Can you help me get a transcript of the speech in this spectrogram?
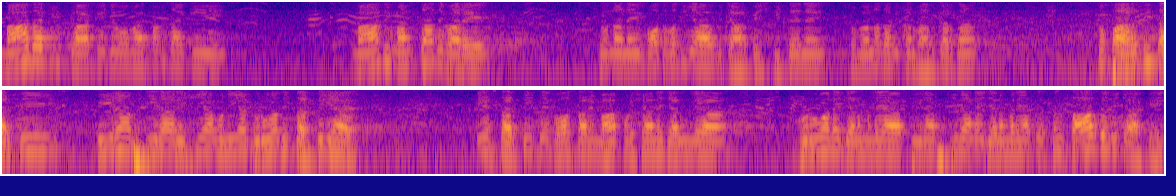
ਮਾਂ ਦਾ ਗੀਤ ਗਾ ਕੇ ਜੋ ਮੈਂ ਸਮਝਦਾ ਕਿ ਮਾਂ ਦੀ ਮਮਤਾ ਦੇ ਬਾਰੇ ਜੋ ਉਹਨਾਂ ਨੇ ਬਹੁਤ ਵਧੀਆ ਵਿਚਾਰ ਪੇਸ਼ ਕੀਤੇ ਨੇ। ਸੋ ਮੈਂ ਉਹਨਾਂ ਦਾ ਵੀ ਧੰਨਵਾਦ ਕਰਦਾ। ਸੋ ਭਾਰਤ ਦੀ ਧਰਤੀ ਪੀਰਾਂ, ਫਕੀਰਾਂ, ਰਿਸ਼ੀਆਂ, ਮੁਨੀਆਂ, ਗੁਰੂਆਂ ਦੀ ਧਰਤੀ ਹੈ। ਇਸ ਧਰਤੀ ਤੇ ਬਹੁਤ ਸਾਰੇ ਮਹਾਪੁਰਸ਼ਾਂ ਨੇ ਜਨਮ ਲਿਆ, ਗੁਰੂਆਂ ਨੇ ਜਨਮ ਲਿਆ, ਪੀਰਾਂ, ਫਕੀਰਾਂ ਨੇ ਜਨਮ ਲਿਆ ਤੇ ਸੰਸਾਰ ਦੇ ਵਿੱਚ ਆ ਕੇ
